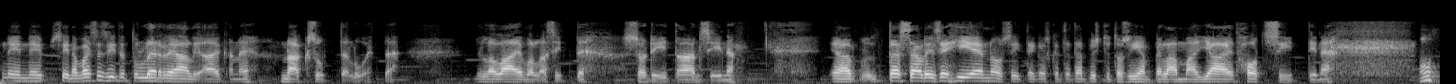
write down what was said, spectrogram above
niin, niin siinä vaiheessa siitä tulee reaaliaikainen naksuttelu, että niillä laivalla sitten soditaan siinä. Ja tässä oli se hieno sitten, koska tätä pystyi tosiaan pelaamaan jaet hot seattinä. Oh.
